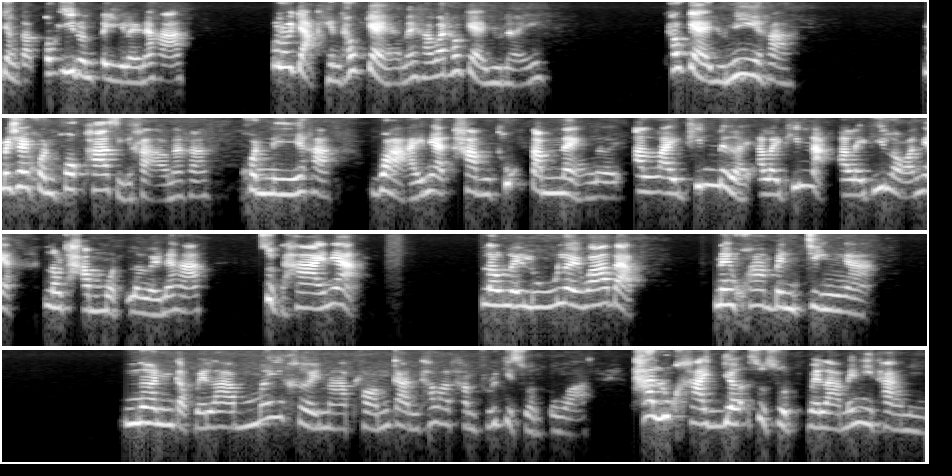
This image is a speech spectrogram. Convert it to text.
อย่างกับเก้าอี้ดนตรีเลยนะคะพวกเราอยากเห็นเท่าแก่ไหมคะว่าเท่าแก่อยู่ไหน เท่าแก่อยู่นี่ค่ะ ไม่ใช่คนพกผ้าสีขาวนะคะ คนนี้ค่ะหวายเนี่ยทำทุกตำแหน่งเลย อะไรที่เหนื่อยอะไรที่หนักอะไรที่ร้อนเนี่ย เราทำหมดเลยนะคะ สุดท้ายเนี่ย เราเลยรู้เลยว่าแบบในความเป็นจริงอะเงินกับเวลาไม่เคยมาพร้อมกัน ถ้าเราทำธุรกิจส่วนตัว ถ้าลูกค้าเยอะสุดๆ เวลาไม่มีทางมี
